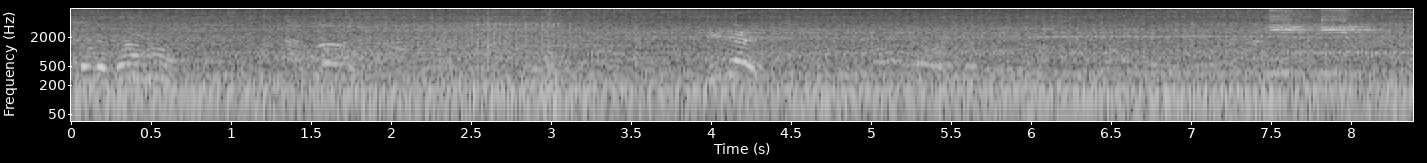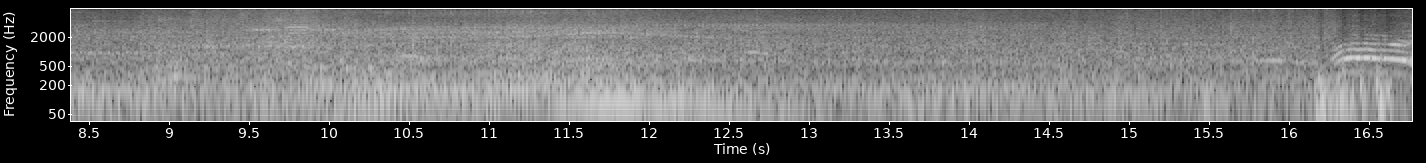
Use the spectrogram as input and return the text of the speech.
take a breath, huh? DJ! All right.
